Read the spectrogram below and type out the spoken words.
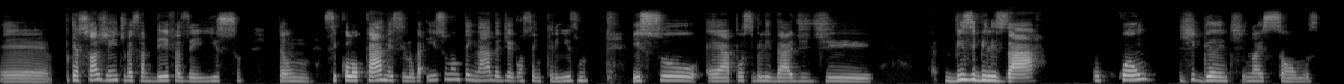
é, porque só a gente vai saber fazer isso. Então, se colocar nesse lugar, isso não tem nada de egocentrismo, isso é a possibilidade de visibilizar o quão gigante nós somos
